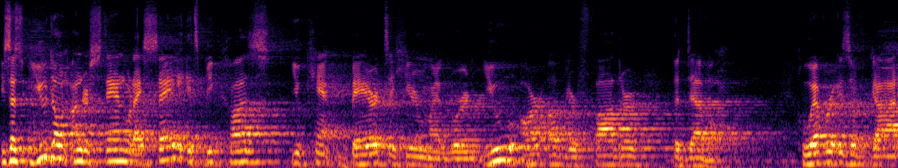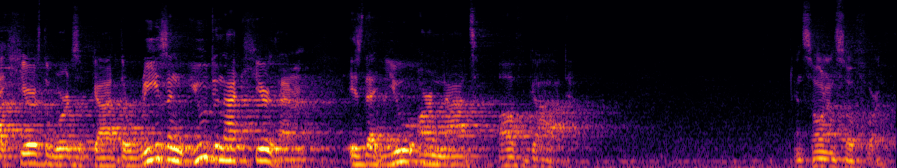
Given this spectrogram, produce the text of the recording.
He says, You don't understand what I say. It's because you can't bear to hear my word. You are of your father, the devil. Whoever is of God hears the words of God. The reason you do not hear them is that you are not of God. And so on and so forth.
